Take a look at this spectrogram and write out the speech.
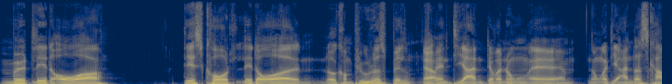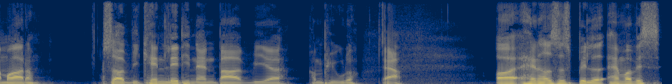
mødt lidt over Discord, lidt over noget computerspil, Ja. men de andre, det var nogle, øh, nogle af de andres kammerater. Så vi kendte lidt hinanden bare via computer. Ja. Og han havde så spillet, han var vist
